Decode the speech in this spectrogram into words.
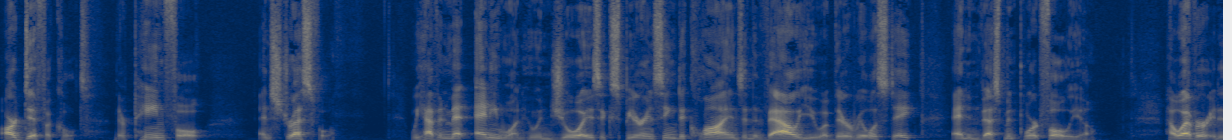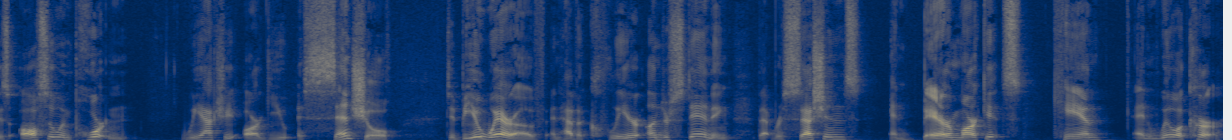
are difficult, they're painful and stressful. We haven't met anyone who enjoys experiencing declines in the value of their real estate and investment portfolio. However, it is also important, we actually argue essential, to be aware of and have a clear understanding that recessions and bear markets can and will occur.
